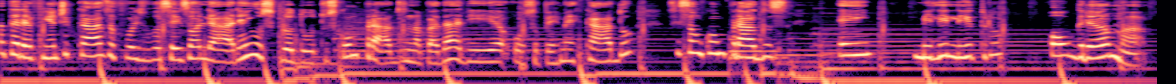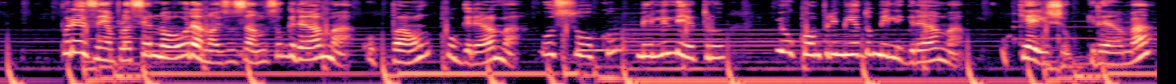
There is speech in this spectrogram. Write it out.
A tarefinha de casa foi vocês olharem os produtos comprados na padaria ou supermercado, se são comprados em mililitro ou grama. Por exemplo, a cenoura nós usamos o grama, o pão, o grama, o suco, mililitro e o comprimido miligrama, o queijo, grama,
